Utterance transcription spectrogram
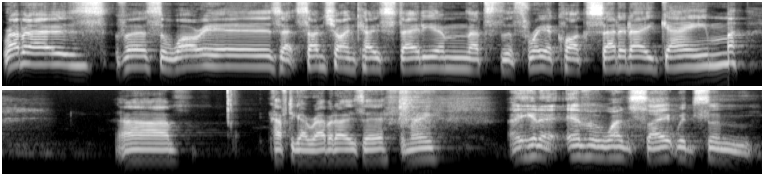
Rabbitohs versus the Warriors at Sunshine Coast Stadium. That's the three o'clock Saturday game. Um, have to go Rabbitohs there for me. Are you gonna ever once say it with some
